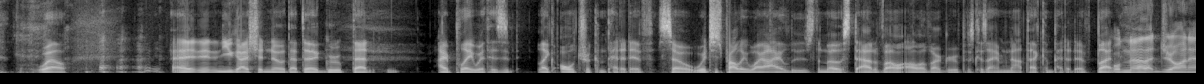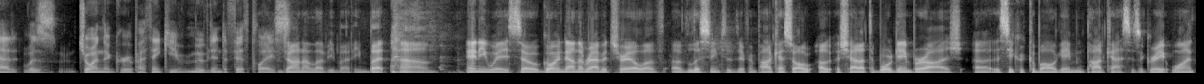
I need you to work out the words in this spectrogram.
well, and, and you guys should know that the group that I play with is like ultra competitive. So, which is probably why I lose the most out of all, all of our group is because I am not that competitive. But Well, now that John had was joined the group, I think he moved into fifth place. John, I love you, buddy. But um, anyway, so going down the rabbit trail of, of listening to the different podcasts. So I'll, I'll shout out to Board Game Barrage. Uh, the Secret Cabal Gaming podcast is a great one.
